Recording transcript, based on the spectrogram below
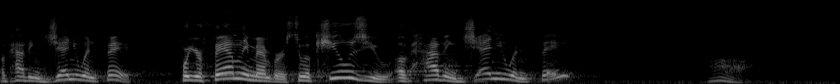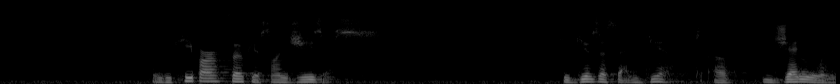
of having genuine faith. For your family members to accuse you of having genuine faith. Oh. When we keep our focus on Jesus, He gives us that gift of genuine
